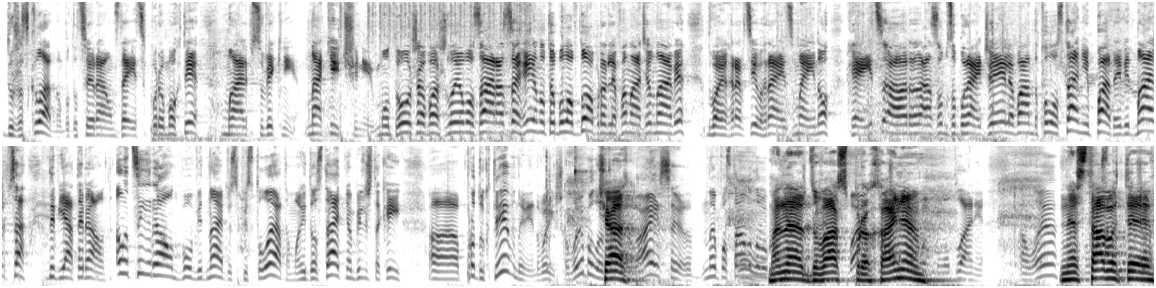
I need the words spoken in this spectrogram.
Дуже складно буде цей раунд, здається, перемогти. Мальпс у вікні на Кітчені. Йому дуже важливо зараз загинути. Було б добре для фанатів Наві. Двоє гравців грають з мейну. Хейтс разом забирає Джеля. Вандерфул останній падає від Мальпса. Дев'ятий раунд. Але цей раунд був від Наві з пістолетом і достатньо більш такий а, продуктивний. Він вийшов. Вибили Час. девайси, не поставили. Мене до вас прохання плані. Не ставити-.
